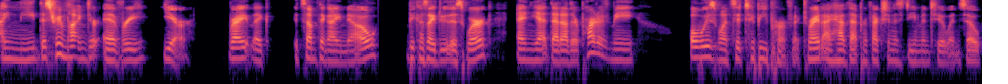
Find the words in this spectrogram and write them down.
I need this reminder every year, right? Like it's something I know because I do this work. And yet that other part of me always wants it to be perfect, right? I have that perfectionist demon too. And so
